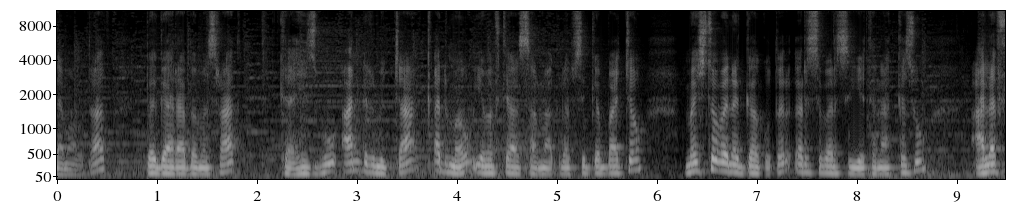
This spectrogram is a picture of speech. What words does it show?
ለማውጣት በጋራ በመስራት ከህዝቡ አንድ እርምጫ ቀድመው የመፍት ሐሳብ ማቅለብ ሲገባቸው መችቶ በነጋ ቁጥር እርስ በርስ እየተናከሱ አለፍ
